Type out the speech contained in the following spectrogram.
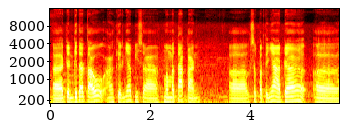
Uh, dan kita tahu akhirnya bisa memetakan uh, sepertinya ada eh,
